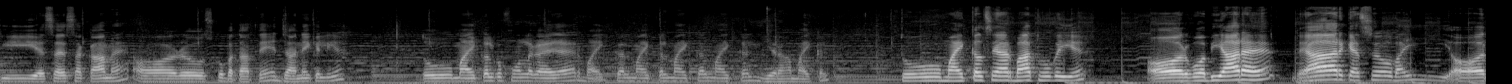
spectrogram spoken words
कि ऐसा ऐसा काम है और उसको बताते हैं जाने के लिए। तो माइकल को फ़ोन लगाया जाए यार। माइकल माइकल माइकल माइकल ये रहा माइकल तो माइकल से यार बात हो गई है। और वो अभी आ रहा है। यार, कैसे हो भाई? और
